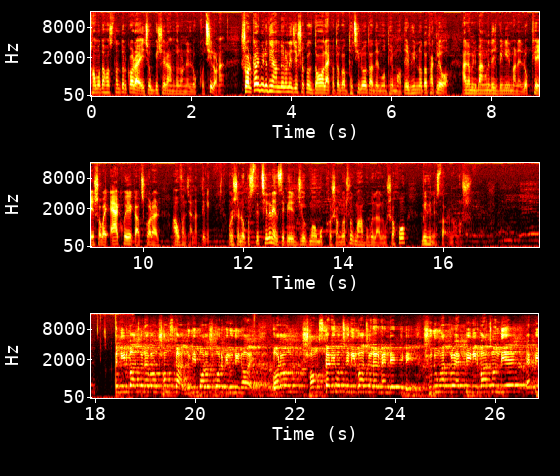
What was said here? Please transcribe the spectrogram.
ক্ষমতা হস্তান্তর করা এই চব্বিশের আন্দোলনের লক্ষ্য ছিল না। সরকার বিরোধী আন্দোলনে যে সকল দল একতাবদ্ধ ছিল, তাদের মধ্যে মতের ভিন্নতা থাকলেও আগামীর বাংলাদেশ বিনির্মাণের লক্ষ্যে সবাই এক হয়ে কাজ করার আহ্বান জানান তিনি। অনুষ্ঠানে উপস্থিত ছিলেন এনসিপির যুগ্ম মুখ্য সংগঠক মাহবুবুল আলম সহ বিভিন্ন স্তরের মানুষ। নির্বাচন এবং সংস্কার দুটি পরস্পর বিরোধী নয়, বরং সংস্কারই হচ্ছে নির্বাচনের ম্যান্ডেট দিবে। শুধুমাত্র একটি নির্বাচন দিয়ে একটি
